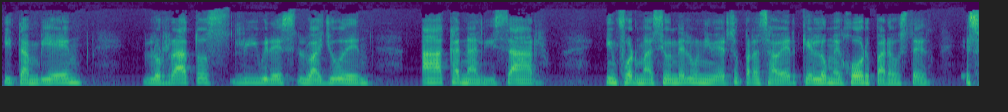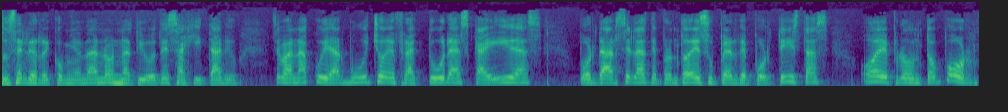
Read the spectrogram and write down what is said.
y también los ratos libres lo ayuden a canalizar información del universo para saber qué es lo mejor para usted. Eso se le recomienda a los nativos de Sagitario. Se van a cuidar mucho de fracturas, caídas, por dárselas de pronto de superdeportistas o de pronto por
